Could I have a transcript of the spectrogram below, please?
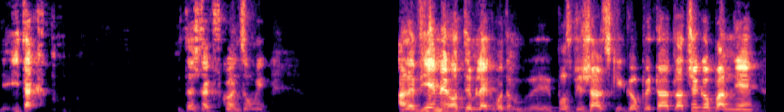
I tak też tak w końcu mówi, ale wiemy o tym leku, bo ten y, Pospieszalski go pyta, dlaczego pan nie,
